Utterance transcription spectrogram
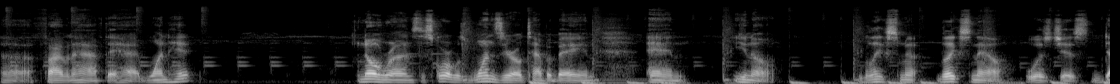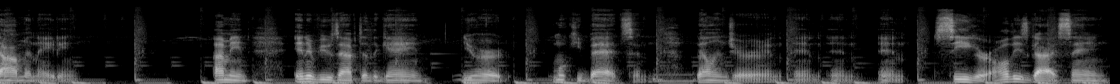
uh, five and a half, they had one hit, no runs. The score was 1-0 Tampa Bay, and and you know, Blake Smith, Blake Snell was just dominating. I mean, interviews after the game, you heard Mookie Betts and Bellinger and and and and Seager, all these guys saying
